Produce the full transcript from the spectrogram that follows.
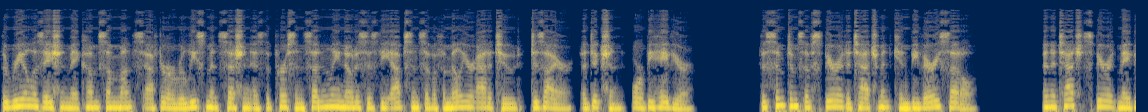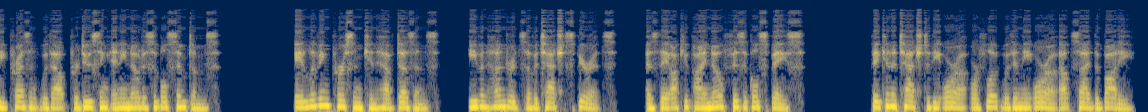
The realization may come some months after a releasement session as the person suddenly notices the absence of a familiar attitude, desire, addiction, or behavior. The symptoms of spirit attachment can be very subtle. An attached spirit may be present without producing any noticeable symptoms. A living person can have dozens, even hundreds of attached spirits, as they occupy no physical space. They can attach to the aura or float within the aura outside the body.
